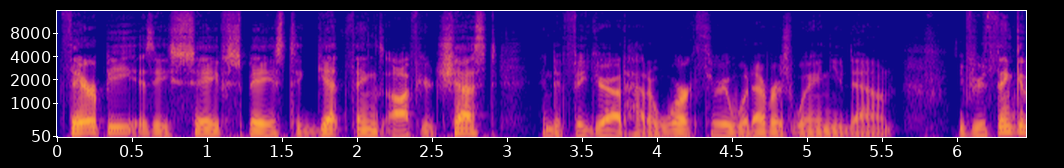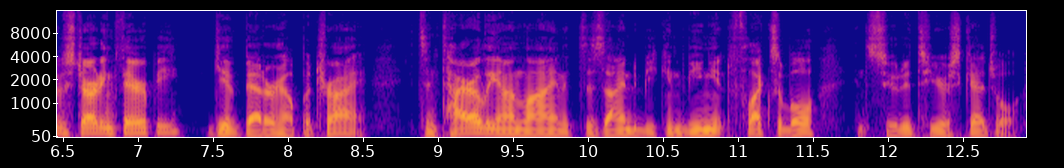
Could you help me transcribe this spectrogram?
Therapy is a safe space to get things off your chest and to figure out how to work through whatever's weighing you down. If you're thinking of starting therapy, give BetterHelp a try. It's entirely online, it's designed to be convenient, flexible, and suited to your schedule.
